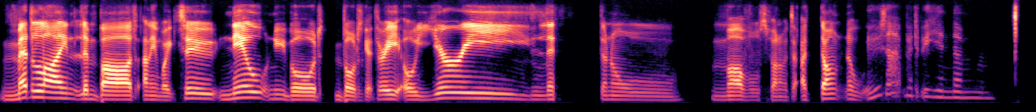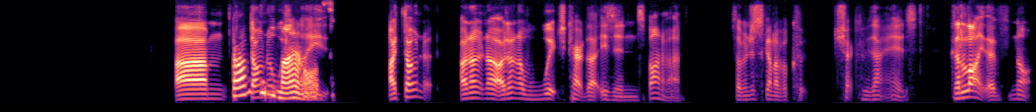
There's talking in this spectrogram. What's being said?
Madeline Limbard, Alan Wake 2, Neil Newboard, Baldur's Gate 3, or Yuri Lithnal Marvel Spider-Man 2. I don't know. Who's that meant to be in um um I don't know which one Miles. I don't I don't know. I don't know which character that is in Spider-Man. So I'm just gonna have a quick check who that is. Because I like they've not.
